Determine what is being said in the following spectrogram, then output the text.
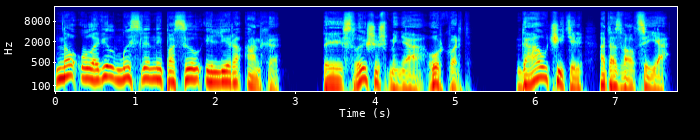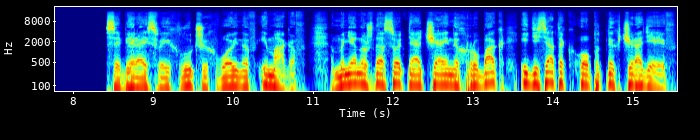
но уловил мысленный посыл Иллира Анха. «Ты слышишь меня, Урквард?» «Да, учитель», — отозвался я. «Собирай своих лучших воинов и магов. Мне нужна сотня отчаянных рубак и десяток опытных чародеев».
